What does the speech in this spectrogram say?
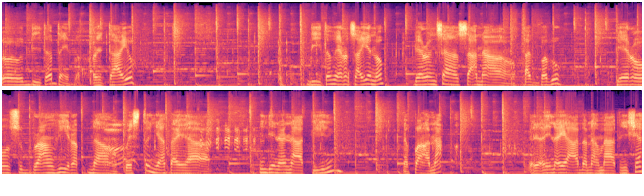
So, dito tayo ba? Ulit tayo? Dito meron sa no? Meron sa sana tagbago. Pero sobrang hirap na pwesto niya kaya hindi na natin napana. Kaya hinayaan na lang natin siya.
